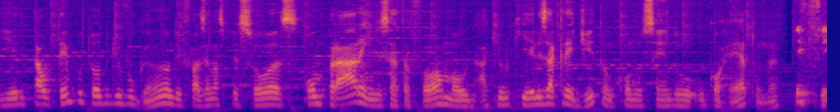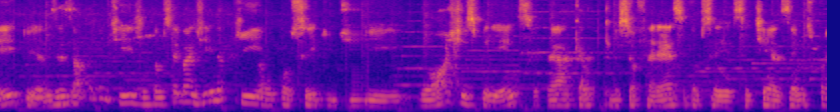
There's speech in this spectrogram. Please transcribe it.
E ele tá o tempo todo divulgando e fazendo as pessoas comprarem de certa forma aquilo que eles acreditam como sendo o correto, né? Perfeito, Yannis, exatamente isso. Então você imagina que o conceito de loja experiência, né, aquela que você oferece, então você, você tinha exemplos para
